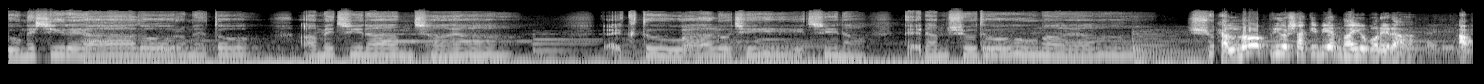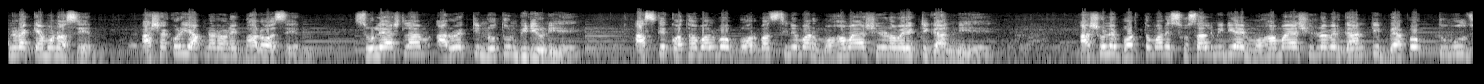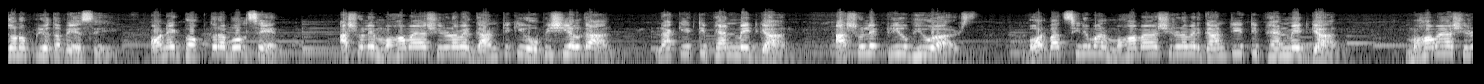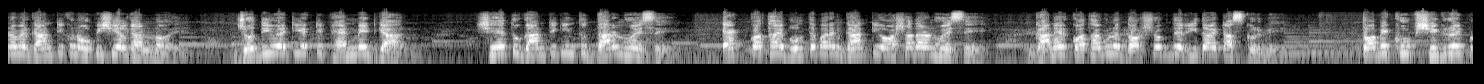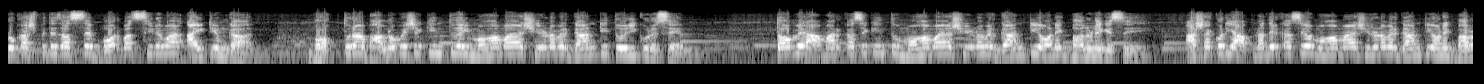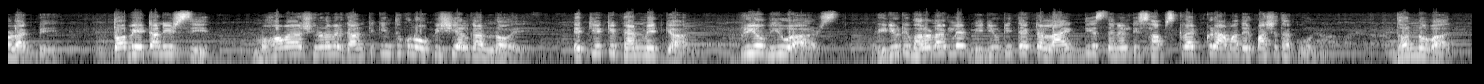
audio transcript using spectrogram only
তুমি শিরে আলোর মেতো আমি ছিলাম ছায়া। একটু আলো ছিল তেরাম শুধু মায়া। হ্যালো প্রিয় সাকিবিয়ান ভাই ও বোনেরা, আপনারা কেমন আছেন? আশা করি আপনারা অনেক ভালো আছেন। চলে আসলাম আরও একটি নতুন ভিডিও নিয়ে। আজকে কথা বলব বরবাদ সিনেমার মহামায়া শিরোনামের একটি গান নিয়ে। আসলে বর্তমানে সোশ্যাল মিডিয়ায় মহামায়া শিরোনামের গানটি ব্যাপক তুমুল জনপ্রিয়তা পেয়েছে। অনেক ভক্তরা বলছেন, আসলে মহামায়া শিরোনামের গানটি কি অফিসিয়াল গান নাকি একটি ফ্যানমেড গান? আসলে প্রিয় ভিউয়ার্স বরবাদ সিনেমার মহামায়া শিরোনামের গানটি একটি ফ্যানমেড গান। মহামায়া শিরোনামের গানটি কোনো অফিসিয়াল গান নয়, যদিও এটি একটি ফ্যানমেড গান। সেহেতু গানটি কিন্তু দারুণ হয়েছে। এক কথায় বলতে পারেন, গানটি অসাধারণ হয়েছে। গানের কথাগুলো দর্শকদের হৃদয় টাচ করবে। তবে খুব শীঘ্রই প্রকাশ পেতে যাচ্ছে বরবাদ সিনেমার আইটেম গান। ভক্তরা ভালোবেসে কিন্তু এই মহামায়া শিরোনামের গানটি তৈরি করেছেন। তবে আমার কাছে কিন্তু মহামায়া শিরোনামের গানটি অনেক ভালো লেগেছে। আশা করি আপনাদের কাছেও মহামায়া শিরোনামের গানটি অনেক ভালো লাগবে। তবে এটা নিশ্চিত, মহামায়া শিরোনামের গানটি কিন্তু কোনো অফিসিয়াল গান নয়। এটি একটি ফ্যানমেড গান। প্রিয় ভিউয়ার্স ভিডিওটি ভালো লাগলে ভিডিওটিতে একটা লাইক দিয়ে চ্যানেলটি সাবস্ক্রাইব করে আমাদের পাশে থাকুন। ধন্যবাদ।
